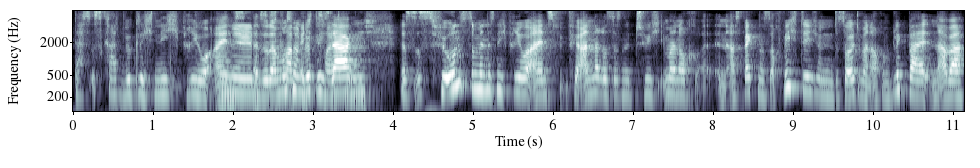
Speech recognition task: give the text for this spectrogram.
das ist gerade wirklich nicht Prio 1. Nee, also da muss man wirklich sagen, das ist für uns zumindest nicht Prio 1, für andere ist das natürlich immer noch ein Aspekt, das ist auch wichtig und das sollte man auch im Blick behalten, aber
